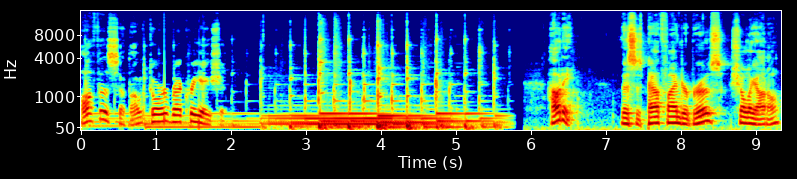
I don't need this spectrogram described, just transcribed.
Office of Outdoor Recreation. Howdy, this is Pathfinder Bruce Shiliano,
